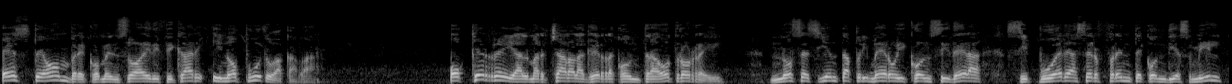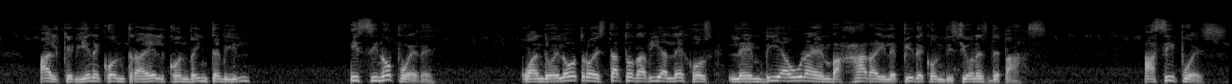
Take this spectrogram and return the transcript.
Este hombre comenzó a edificar y no pudo acabar. ¿O qué rey al marchar a la guerra contra otro rey no se sienta primero y considera si puede hacer frente con diez mil al que viene contra él con veinte mil? Y si no puede, cuando el otro está todavía lejos, le envía una embajada y le pide condiciones de paz. Así pues,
